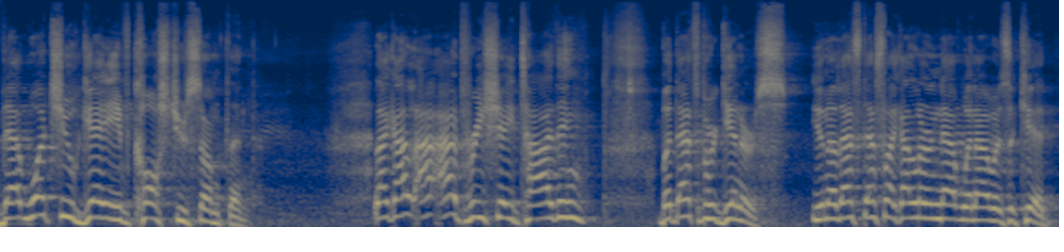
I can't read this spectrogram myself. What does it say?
that what you gave cost you something. Like, I, I appreciate tithing, but that's beginners. You know, that's, that's like I learned that when I was a kid.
